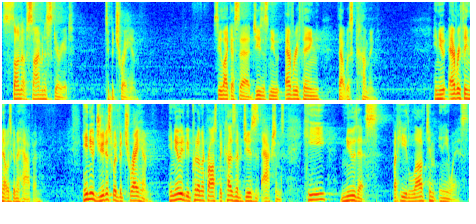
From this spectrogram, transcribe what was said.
son of Simon Iscariot, to betray him. See, like I said, Jesus knew everything that was coming. He knew everything that was going to happen. He knew Judas would betray him. He knew he'd be put on the cross because of Jesus' actions. He knew this, but he loved him anyways.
